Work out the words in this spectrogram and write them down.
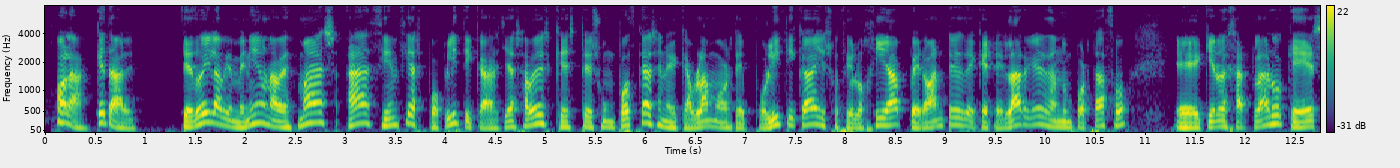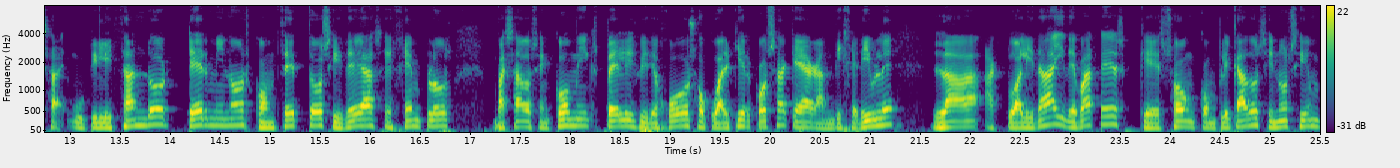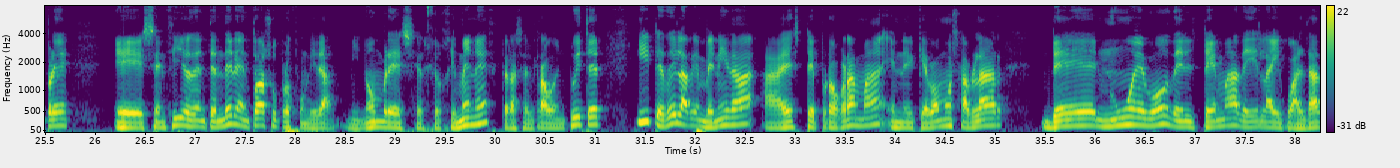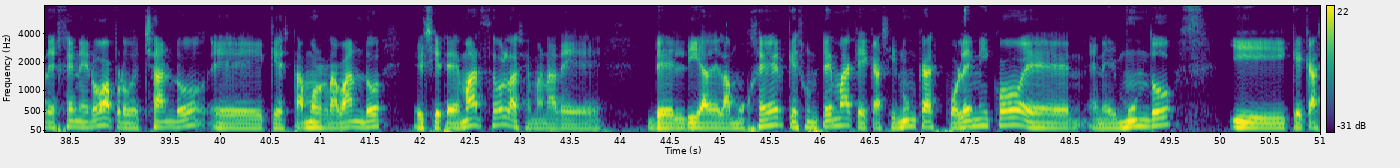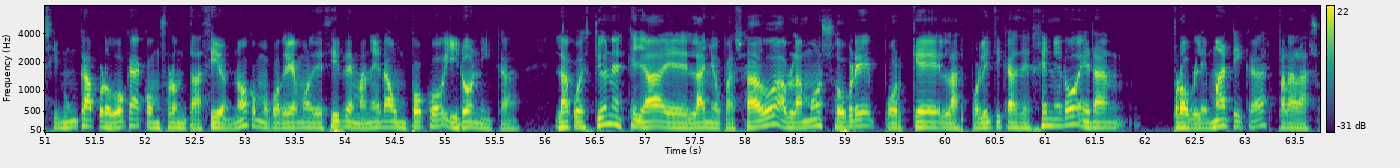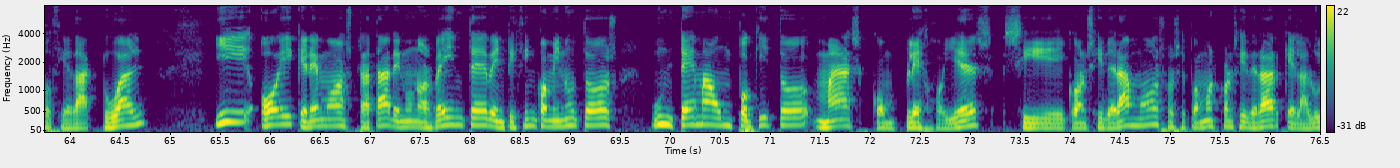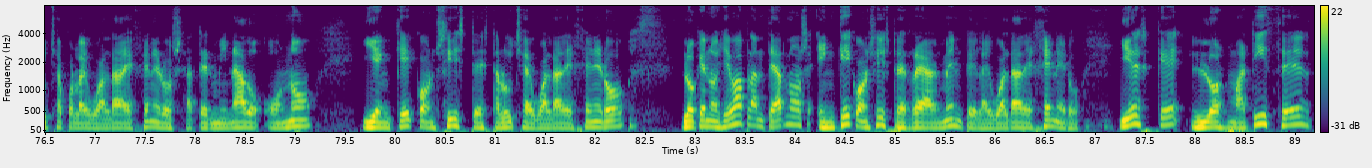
Hola, ¿qué tal? Te doy la bienvenida una vez más a Ciencias Políticas. Ya sabes que este es un podcast en el que hablamos de política y sociología, pero antes de que te largues dando un portazo, eh, quiero dejar claro que es utilizando términos, conceptos, ideas, ejemplos basados en cómics, pelis, videojuegos o cualquier cosa que hagan digerible la actualidad y debates que son complicados y no siempre eh, sencillo de entender en toda su profundidad. Mi nombre es Sergio Jiménez, el Rao en Twitter, y te doy la bienvenida a este programa en el que vamos a hablar de nuevo del tema de la igualdad de género, aprovechando eh, que estamos grabando el 7 de marzo, la semana de, del Día de la Mujer, que es un tema que casi nunca es polémico en, en el mundo y que casi nunca provoca confrontación, ¿no? Como podríamos decir de manera un poco irónica. La cuestión es que ya el año pasado hablamos sobre por qué las políticas de género eran problemáticas para la sociedad actual y hoy queremos tratar en unos 20-25 minutos un tema un poquito más complejo y es si consideramos o si podemos considerar que la lucha por la igualdad de género se ha terminado o no y en qué consiste esta lucha de igualdad de género lo que nos lleva a plantearnos en qué consiste realmente la igualdad de género. Y es que los matices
